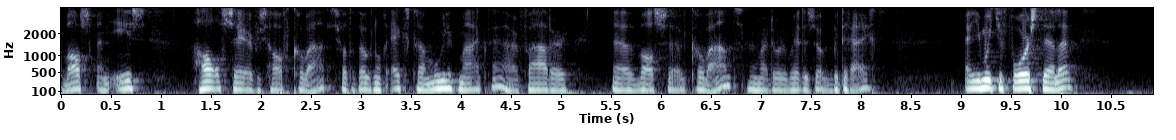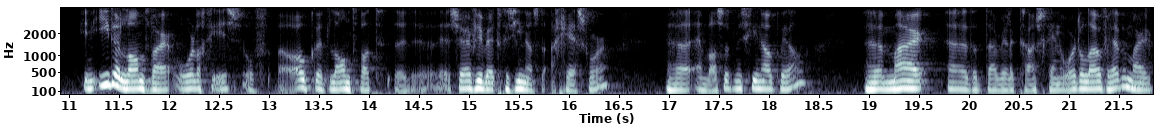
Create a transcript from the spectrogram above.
was en is half Servisch, half Kroatisch, wat het ook nog extra moeilijk maakte. Haar vader was Kroaat, waardoor werden ze ook bedreigd. En je moet je voorstellen, in ieder land waar oorlog is, of ook het land wat uh, Servië werd gezien als de agressor, en was het misschien ook wel, maar dat, daar wil ik trouwens geen oordeel over hebben, maar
